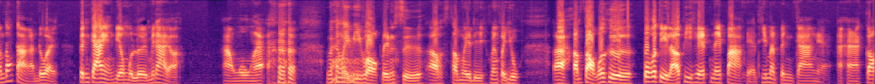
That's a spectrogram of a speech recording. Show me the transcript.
มันต้องต่างกันด้วย เป็นกลางอย่างเดียวหมดเลยไม่ได้เหรอ เอ้างงแล้วแม่งไม่มีบอกในหนังสือเอาทำไงดีแม่งประยุกต์อะคำตอบก็คือปกติแล้ว pH ในปากเนี่ยที่มันเป็นกลางเนี่ยอะฮะก็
